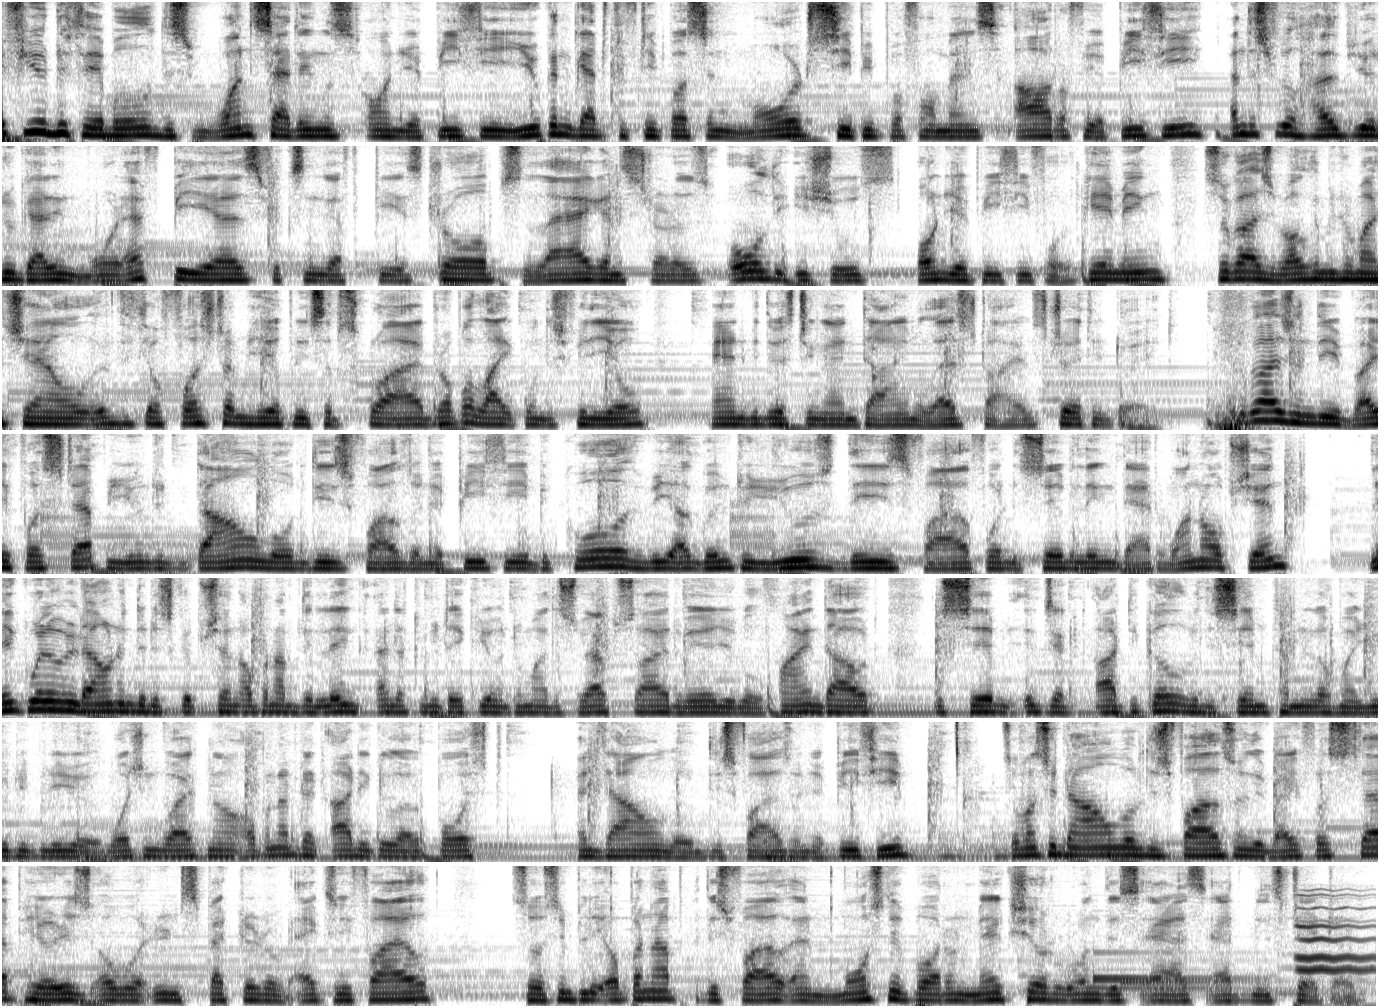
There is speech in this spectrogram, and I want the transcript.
if you disable this one settings on your PC, you can get 50% more CPU performance out of your PC and this will help you to getting more FPS, fixing FPS drops, lag and stutters, all the issues on your PC for gaming. So guys, welcome to my channel. If this is your first time here, please subscribe, drop a like on this video and with wasting any time let's dive straight into it so guys in the very first step you need to download these files on your pc because we are going to use these files for disabling that one option link will be down in the description. Open up the link and it will take you into my this website where you will find out the same exact article with the same thumbnail of my youtube video you're watching right now. Open up that article or post and download these files on your pc so once you download these files on the very first step here is our InSpectre.exe file. So simply open up this file and most important make sure run this as administrator.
